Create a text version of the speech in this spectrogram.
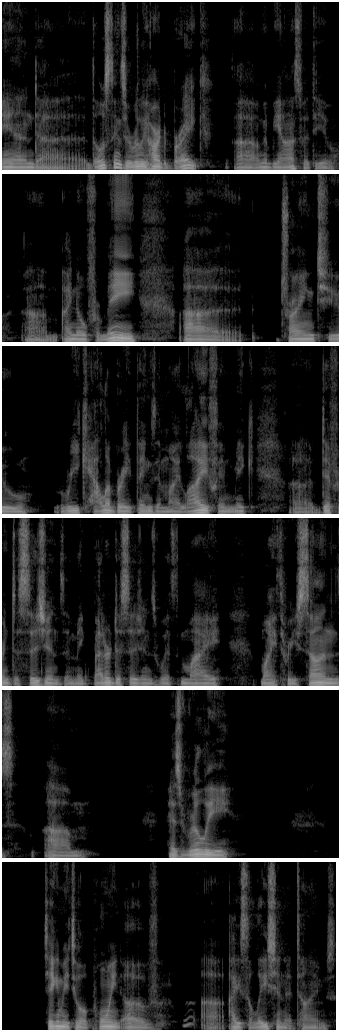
and uh, those things are really hard to break. Uh, I'm gonna be honest with you. Um, I know for me, uh, trying to recalibrate things in my life and make uh, different decisions and make better decisions with my my three sons um, has really taken me to a point of uh, isolation at times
